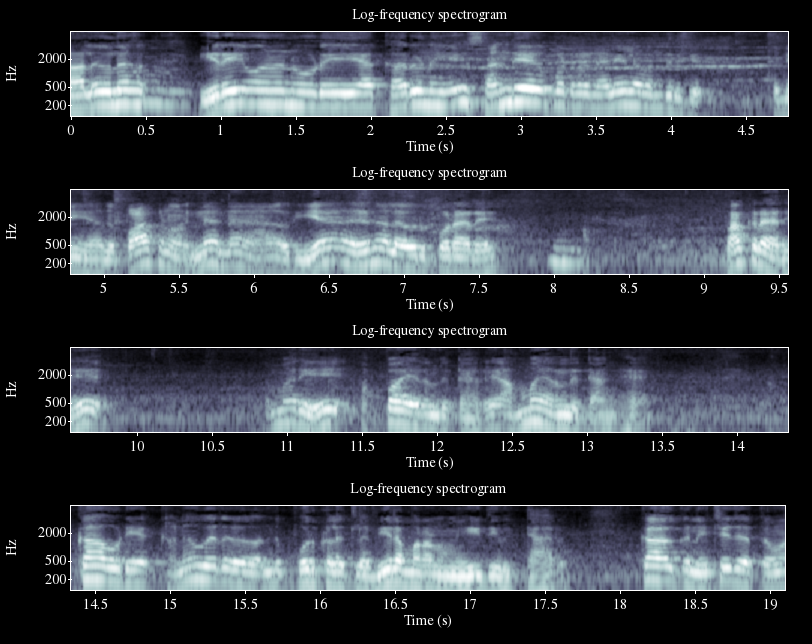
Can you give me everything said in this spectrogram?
அளவில் இறைவனுடைய கருணையை சந்தேகப்படுற நிலையில வந்துருச்சு இப்போ நீ அதை பார்க்கணும். என்னன்னா அவர் ஏன் எதனால அவர் போறாரு? பார்க்குறாரு இந்த மாதிரி அப்பா இறந்துட்டாரு அம்மா இறந்துட்டாங்க. அக்காவுடைய கணவர் வந்து போர்க்களத்தில் வீரமரணம் எழுதி விட்டார் அக்காவுக்கு நிச்சயதார்த்தம்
